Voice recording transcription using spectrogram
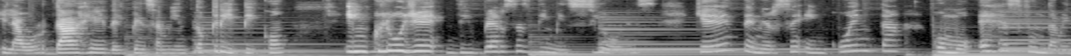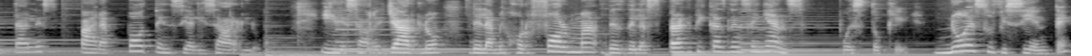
El abordaje del pensamiento crítico incluye diversas dimensiones que deben tenerse en cuenta como ejes fundamentales para potencializarlo y desarrollarlo de la mejor forma desde las prácticas de enseñanza, puesto que no es suficiente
